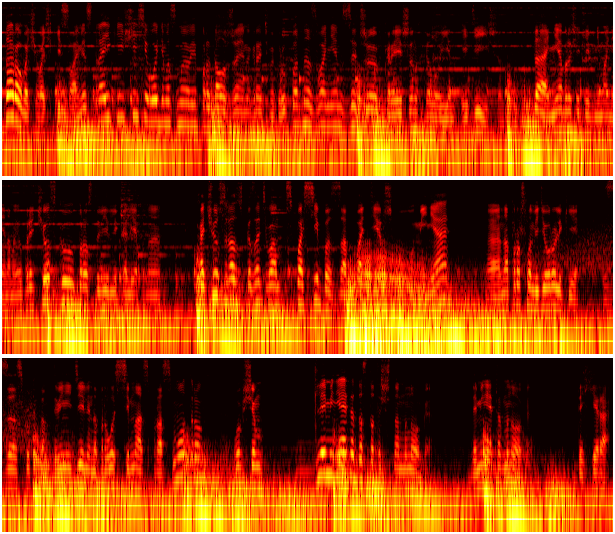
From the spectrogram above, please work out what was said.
Здорово, чувачки, с вами Страйкищ, и сегодня мы с вами продолжаем играть в игру под названием The Joy of Creation Halloween Edition. Да, не обращайте внимания на мою прическу, просто великолепно. Хочу сразу сказать вам спасибо за поддержку меня. Э, на прошлом видеоролике за сколько там, две недели набралось 17 просмотров. В общем, для меня это достаточно много. Для меня это много. До хера.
